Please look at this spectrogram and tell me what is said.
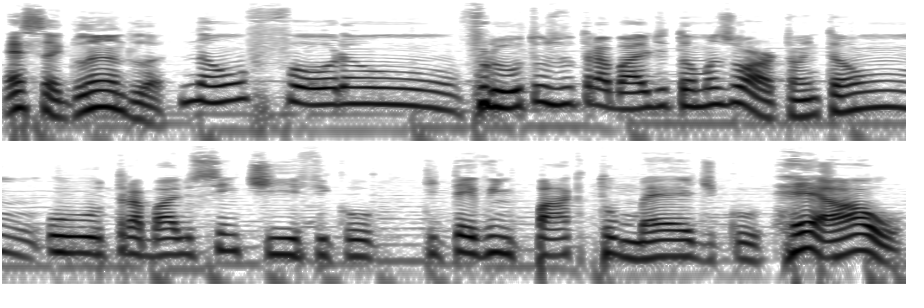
essa glândula não foram frutos do trabalho de Thomas Wharton. Então, o trabalho científico que teve um impacto médico real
